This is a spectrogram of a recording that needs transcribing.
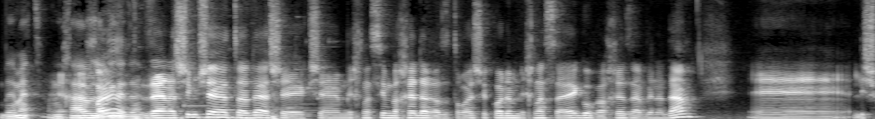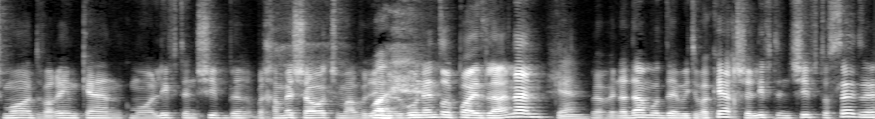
באמת, אני חייב יכול להגיד את זה. זה אנשים שאתה יודע, שכשהם נכנסים לחדר אז אתה רואה שקודם נכנס האגו ואחרי זה הבן אדם. אה, לשמוע דברים, כן, כמו lift and shift בחמש שעות שמעבירים וואי. ארגון enterprise לענן, כן. והבן אדם עוד אה, מתווכח ש lift and shift עושה את זה,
